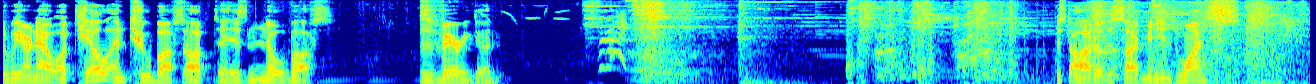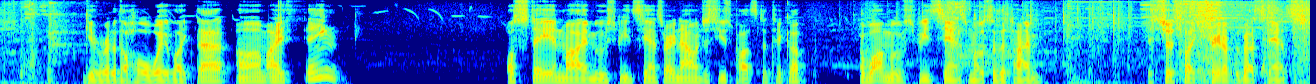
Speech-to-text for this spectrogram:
So we are now a kill and two buffs up to his no buffs. This is very good. Just auto the side minions once. Get rid of the whole wave like that. Um, I think I'll stay in my move speed stance right now and just use pots to tick up. I want move speed stance most of the time. It's just like straight up the best stance.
